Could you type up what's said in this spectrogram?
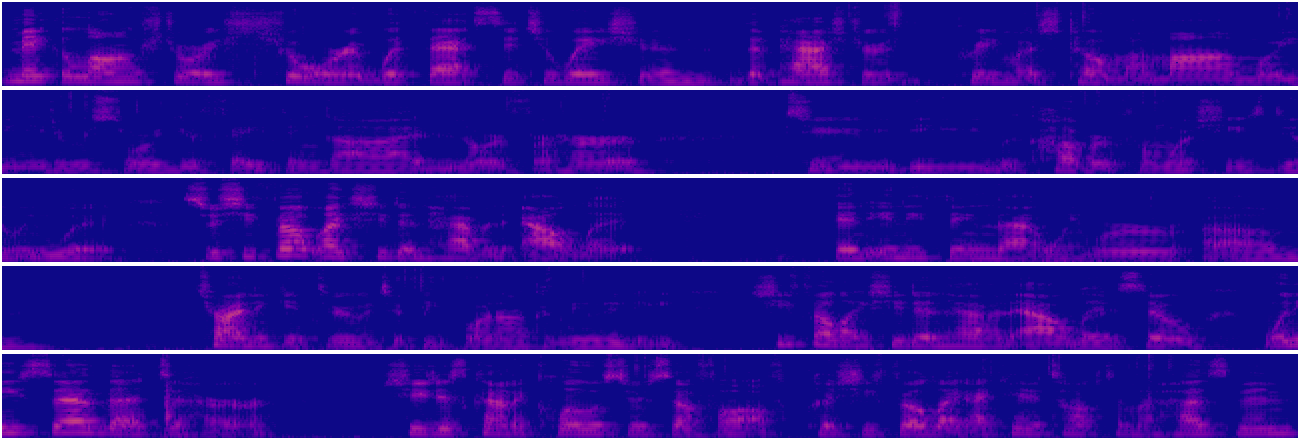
make a long story short, with that situation, the pastor pretty much told my mom, "Well, you need to restore your faith in God in order for her to be recovered from what she's dealing with." So she felt like she didn't have an outlet in anything that we were um, trying to get through to people in our community. She felt like she didn't have an outlet. So when he said that to her, she just kind of closed herself off because she felt like I can't talk to my husband.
